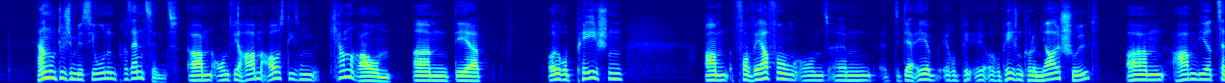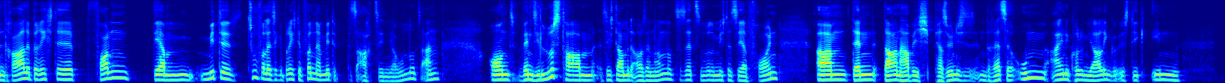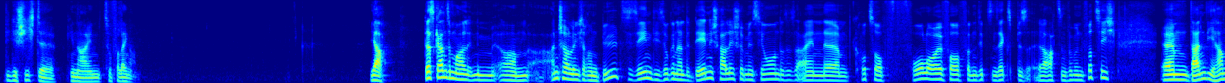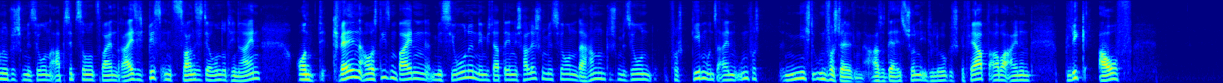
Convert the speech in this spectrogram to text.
herrnhutische Missionen präsent sind. Ähm, und wir haben aus diesem Kernraum ähm, der europäischen ähm, Verwerfung und ähm, der Europä europäischen Kolonialschuld ähm, haben wir zentrale Berichte von der Mitte, zuverlässige Berichte von der Mitte des 18. Jahrhunderts an. Und wenn Sie Lust haben, sich damit auseinanderzusetzen, würde mich das sehr freuen. Ähm, denn daran habe ich persönliches Interesse, um eine Koloniallinguistik in die Geschichte hinein zu verlängern. Ja, das Ganze mal in einem ähm, anschaulicheren Bild. Sie sehen die sogenannte dänisch-hallische Mission. Das ist ein ähm, kurzer Vorläufer von 1706 bis äh, 1845. Ähm, dann die herrnhutische Mission ab 1732 bis ins 20. Jahrhundert hinein. Und Quellen aus diesen beiden Missionen, nämlich der dänisch-hallischen Mission und der herrnhutischen Mission, geben uns einen unver nicht unverstellten, also der ist schon ideologisch gefärbt, aber einen Blick auf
